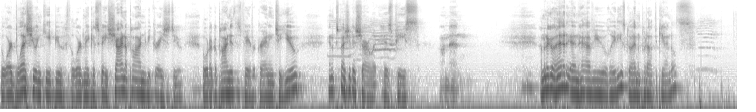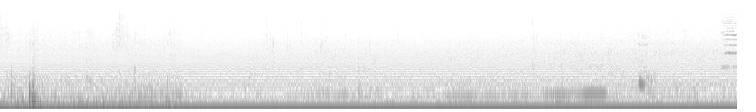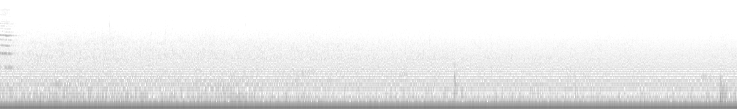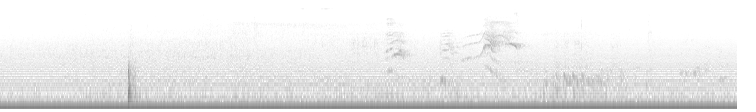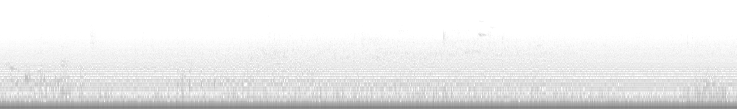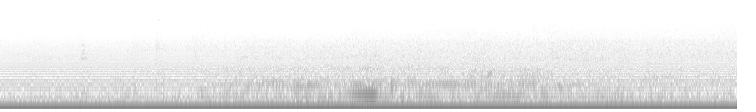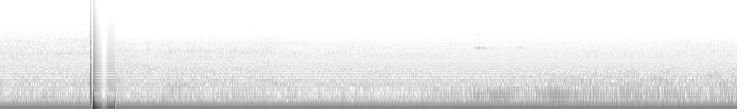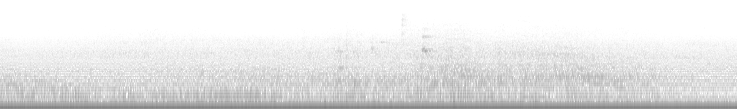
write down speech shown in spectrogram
The Lord bless you and keep you. The Lord make his face shine upon you, be gracious to you. The Lord look upon you with his favor, granting to you, and especially to Charlotte, his peace. Amen. I'm going to go ahead and have you, ladies, go ahead and put out the candles.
